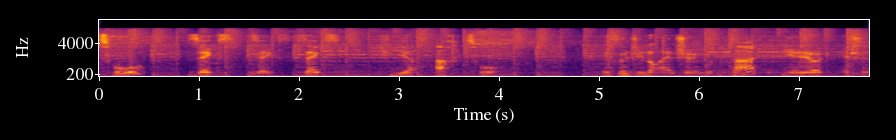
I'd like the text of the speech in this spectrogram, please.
52 666 482. Ich wünsche Ihnen noch einen schönen guten Tag, Ihr Jörg Eschel.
